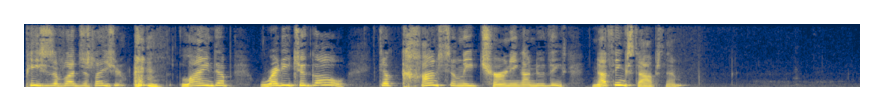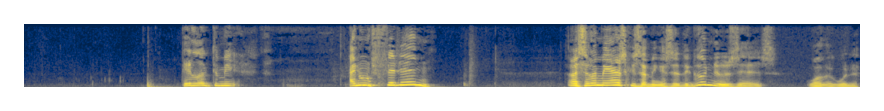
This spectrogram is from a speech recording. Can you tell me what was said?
pieces of legislation lined up, ready to go. They're constantly churning on new things. Nothing stops them. They looked at me. I don't fit in. And I said, let me ask you something. I said, the good news is, well, the good,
